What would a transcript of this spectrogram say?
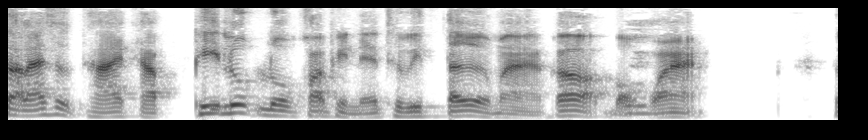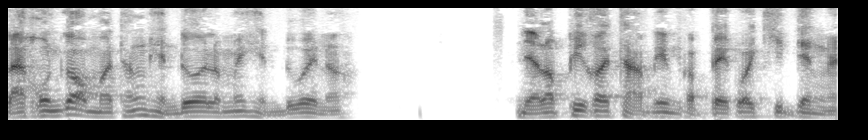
สไลด์สุดท้ายครับ พี่รวบรวมความเห็นในทวิตเตอร์มาก็บอกว่า หลายคนก็ออกมาทั้งเห็นด้วยและไม่เห็นด้วยเนาะ เดี๋ยวเราพี่ค่อยถามเอ็มกับเป๊กว่าคิดยังไง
